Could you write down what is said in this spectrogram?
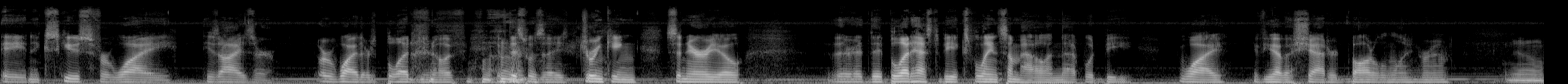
a, an excuse for why his eyes are or why there's blood you know if if this was a drinking scenario there the blood has to be explained somehow and that would be why if you have a shattered bottle lying around Yeah.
